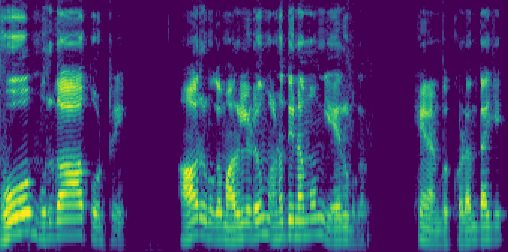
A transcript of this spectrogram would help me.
ஓ முருகா போற்றே. ஆறுமுகம் அருளிடும் அனுதினமும் ஏறுமுகம். என் அன்பு குழந்தையே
